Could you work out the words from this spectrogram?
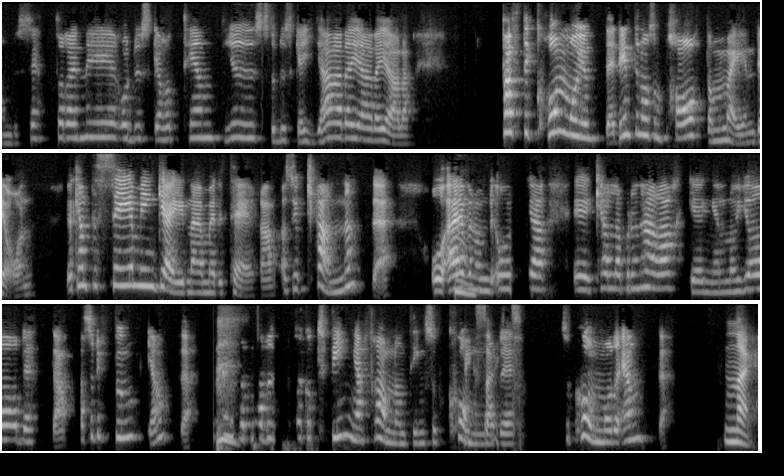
om du sätter dig ner och du ska ha tänt ljus och du ska jada, jada, jada. Fast det kommer ju inte, det är inte någon som pratar med mig ändå. Jag kan inte se min guide när jag mediterar, alltså jag kan inte. Och Mm. även om du ska eh, kalla på den här arkängeln och gör detta, alltså det funkar inte. Att när du försöker tvinga fram någonting så kommer, Exakt. det, så kommer det inte. Nej.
